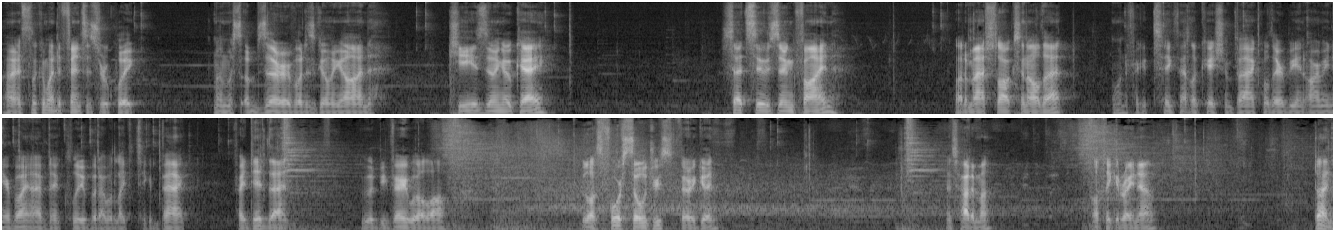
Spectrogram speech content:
Alright, let's look at my defenses real quick. I must observe what is going on. Key is doing okay. Setsu is doing fine. A lot of matchlocks and all that. I wonder if I could take that location back. Will there be an army nearby? I have no clue, but I would like to take it back. If I did that, we would be very well off. We lost four soldiers. Very good. There's Harima. I'll take it right now. Done.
